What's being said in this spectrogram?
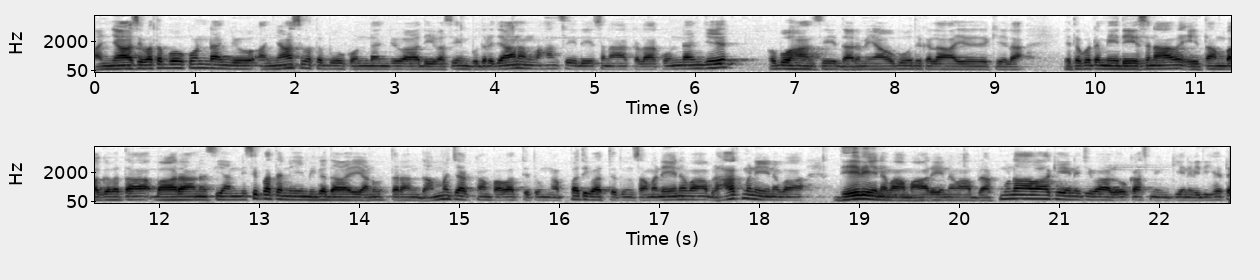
අඤ්ඤාසිවත බෝ කොණ්ඩඤ්ඤෝ අඤ්ඤාසිවත බෝ කොණ්ඩඤ්ඤෝ ආදී වශයෙන් බුදුරජාණන් වහන්සේ දේශනා කළ කොණ්ඩඤ්ඤය ඔබ වහන්සේ ධර්මය අවබෝධ කළාය කියලා. එතකොට මේ දේශනාව ඒතම් භගවතා බාරාණසියන් නිසිපතනේ මිගදායේ අනුත්තරං ධම්මචක්කම් පවත්තිතුන් අපපතිවත්තුන් සමනේනවා බ්‍රාහ්මනේනවා දේවේනවා මාරේනවා බ්‍රහ්මුණාවා කේනචිවා ලෝකස්මින් කියන විදිහට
